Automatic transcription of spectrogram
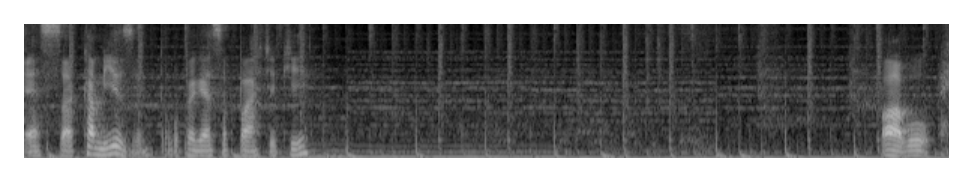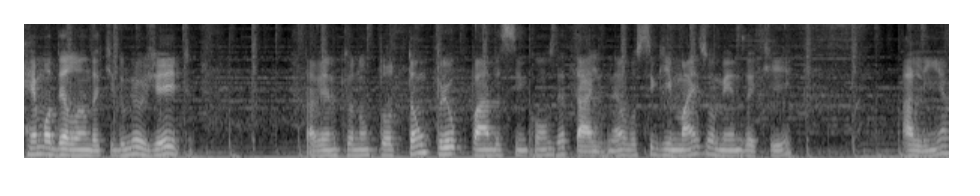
essa camisa. Então vou pegar essa parte aqui Ó, vou remodelando aqui do meu jeito. Tá vendo que eu não tô tão preocupado assim com os detalhes, né? Eu vou seguir mais ou menos aqui a linha,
